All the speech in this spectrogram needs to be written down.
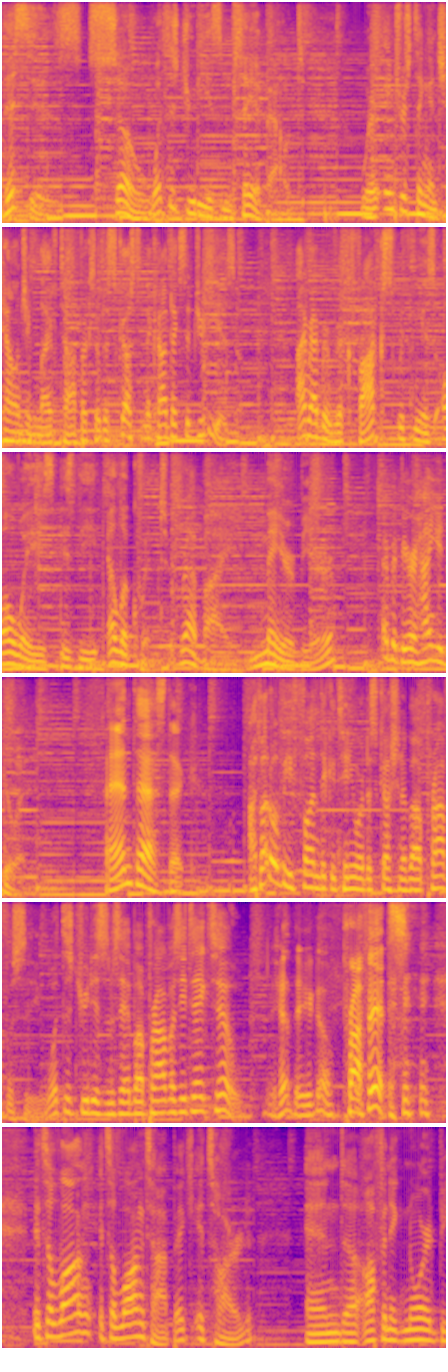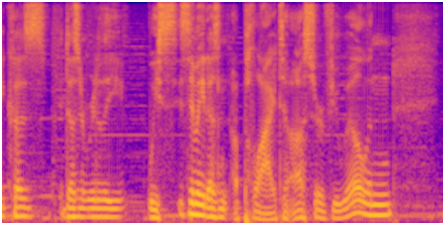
This is So, What Does Judaism Say About? Where interesting and challenging life topics are discussed in the context of Judaism. I'm Rabbi Rick Fox. With me, as always, is the eloquent Rabbi Meir Bier. Rabbi Bier, how you doing? Fantastic. I thought it would be fun to continue our discussion about prophecy. What does Judaism say about prophecy? Take two. Yeah, there you go. Prophets. it's a long, it's a long topic. It's hard, and uh, often ignored because it doesn't really, we seemingly doesn't apply to us, or if you will, and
